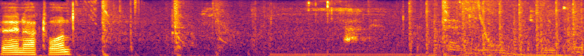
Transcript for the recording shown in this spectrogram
Okay, knocked one. Attack him on 23.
